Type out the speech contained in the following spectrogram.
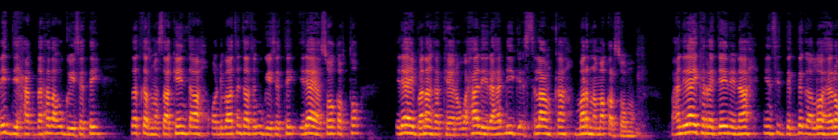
ciddii xaqdarrada u geysatay dadkaas masaakiinta ah oo dhibaato u geysatay ilaahay ha soo qabto ilaahay bannaanka keeno. Waxaa la yidhaahaa dhiigga islaamka marna ma qarsoomo. Waxaan ilaahay ka rajaynaynaa in si deg deg ah loo helo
